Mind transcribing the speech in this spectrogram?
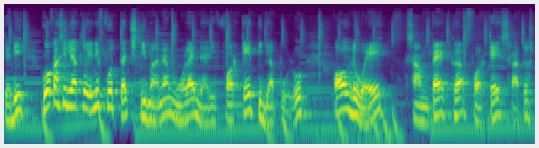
jadi gue kasih lihat lo ini footage di mana mulai dari 4K 30 all the way sampai ke 4K 120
